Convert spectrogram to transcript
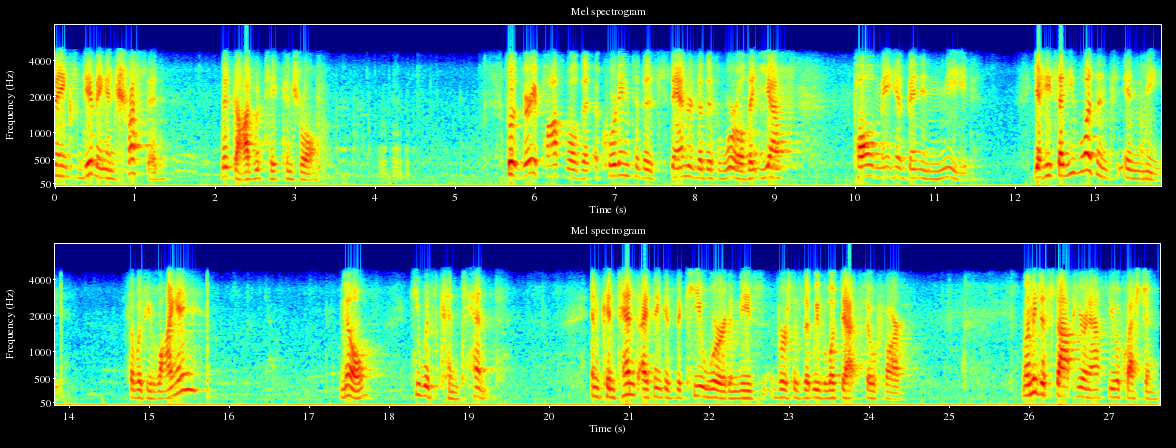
thanksgiving and trusted that God would take control. So it's very possible that according to the standards of this world, that yes, Paul may have been in need. Yet he said he wasn't in need. So was he lying? No, he was content. And content, I think, is the key word in these verses that we've looked at so far. Let me just stop here and ask you a question.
